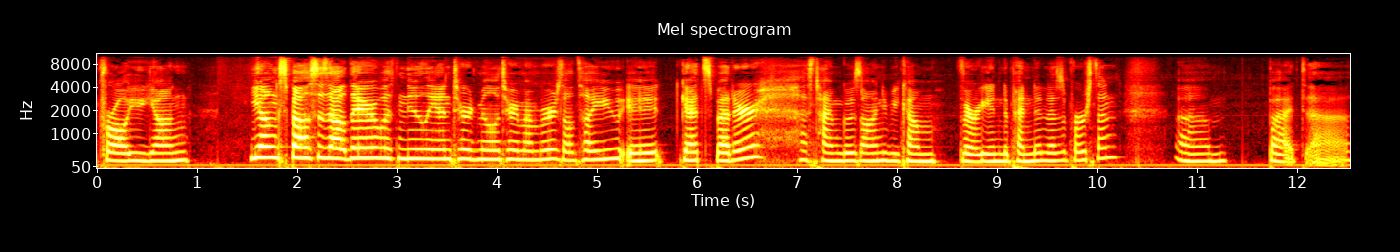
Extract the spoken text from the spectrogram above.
for all you young young spouses out there with newly entered military members. I'll tell you, it gets better as time goes on. You become very independent as a person. Um, but uh,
